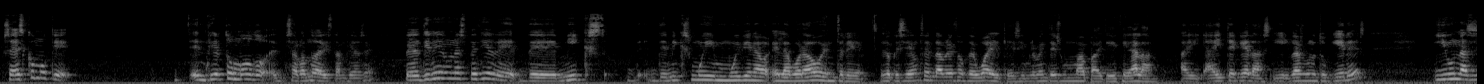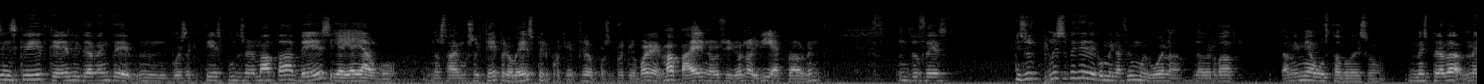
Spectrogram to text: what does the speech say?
O sea, es como que, en cierto modo, salvando las distancias, ¿eh? Pero tiene una especie de, de mix, de, de mix muy, muy bien elaborado entre lo que sería un Zelda Breath of the Wild, que simplemente es un mapa y te dice, ala, ahí, ahí te quedas y vas donde tú quieres, y un Assassin's Creed que es literalmente, mm, pues aquí tienes puntos en el mapa, ves y ahí hay algo. No sabemos el qué, pero ves, pero porque, pero pues porque lo pone en el mapa, ¿eh? No, si yo no iría, probablemente. Entonces, Es una especie de combinación muy buena, la verdad. A mí me ha gustado eso. Me esperaba, me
